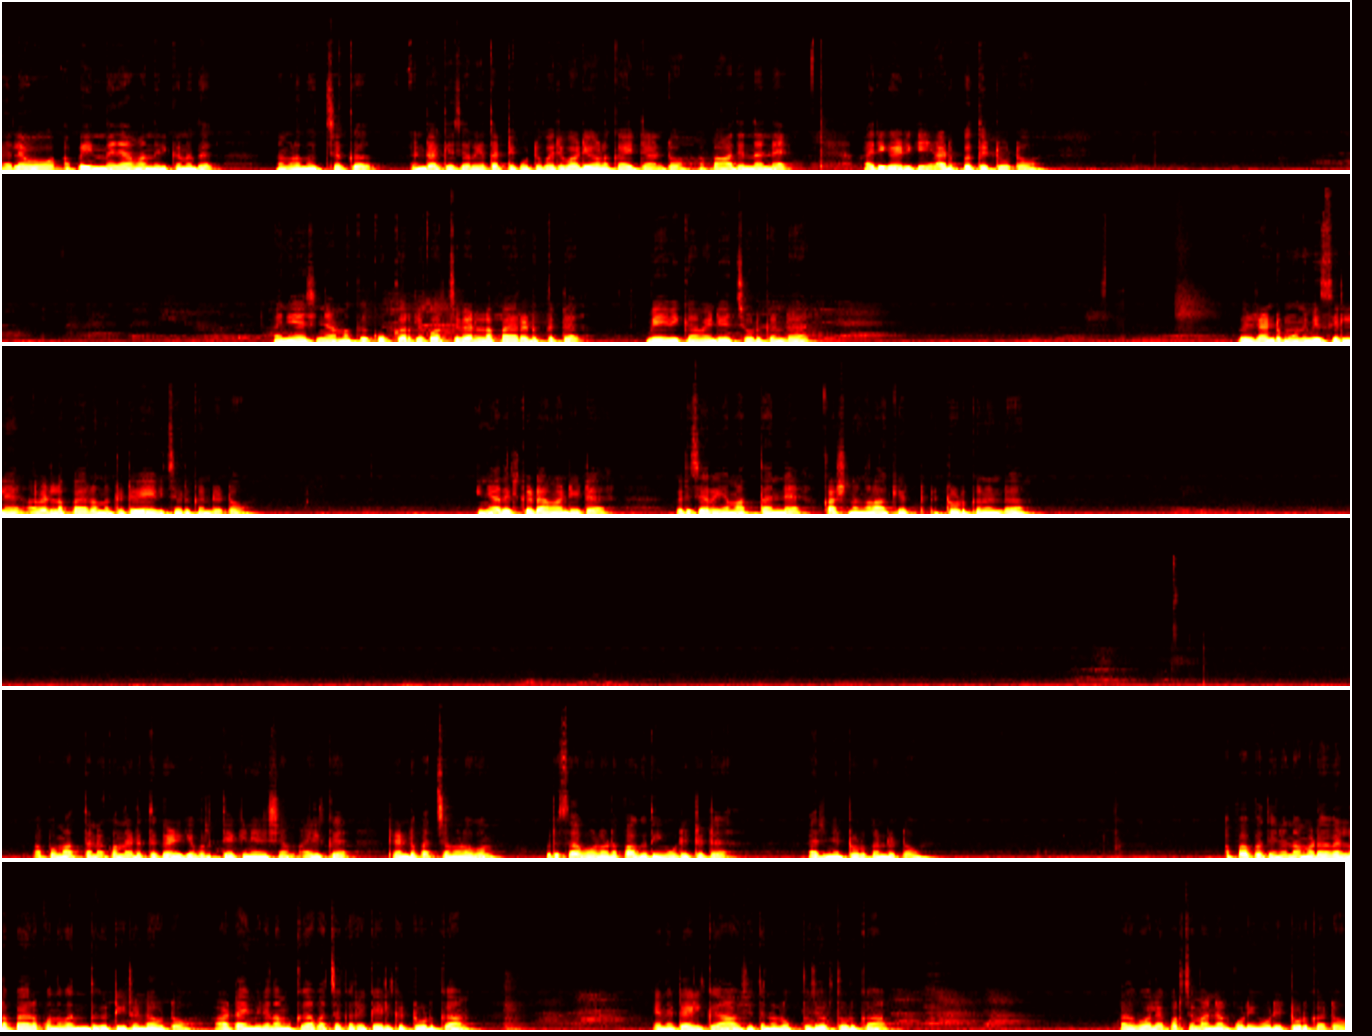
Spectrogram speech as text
Hello അപ്പോൾ ഇന്ന് ഞാൻ വന്നിരിക്കുന്നത് നമ്മളൊന്ന് ഉച്ചയ്ക്ക് ഉണ്ടാക്കിയ ചെറിയ തട്ടിക്കൂട്ട് പരിപാടികളൊക്കെ ആയിട്ടാണ് കേട്ടോ അപ്പോൾ ആദ്യം തന്നെ അരി കഴുകി അടുപ്പത്തിട്ടു കേട്ടോ അതിനുശേഷം നമുക്ക് കുക്കറിൽ കുറച്ച് വെള്ളപ്പയർ എടുത്തിട്ട് വേവിക്കാൻ വേണ്ടി വെച്ച് കൊടുക്കുന്നുണ്ട് ഒരു രണ്ട് മൂന്ന് വിസിലിന് ആ വെള്ളപ്പയർ ഒന്നിട്ടിട്ട് വേവിച്ചെടുക്കുന്നുണ്ട് കേട്ടോ ഇനി അതിലേക്ക് ഇടാൻ വേണ്ടിയിട്ട് ഒരു ചെറിയ മത്തന്റെ കഷ്ണങ്ങളാക്കി ഇട്ട് കൊടുക്കുന്നുണ്ട്. അപ്പോൾ മത്തനൊക്കെ ഒന്ന് എടുത്ത് കഴുകി വൃത്തിയാക്കിയതിന് ശേഷം അതിൽക്ക് രണ്ട് പച്ചമുളകും ഒരു സവോളയുടെ പകുതിയും കൂടി ഇട്ടിട്ട് അരിഞ്ഞിട്ട് കൊടുക്കണ്ട കേട്ടോ അപ്പോൾ അപ്പത്തിന് നമ്മുടെ വെള്ളപ്പയറൊക്കെ ഒന്ന് വെന്ത് കിട്ടിയിട്ടുണ്ടാവും കേട്ടോ ആ ടൈമിൽ നമുക്ക് ആ പച്ചക്കറിയൊക്കെ അതിലേക്ക് ഇട്ട് കൊടുക്കാം. എന്നിട്ട് അതിലേക്ക് ആവശ്യത്തിനുള്ള ഉപ്പ് ചേർത്ത് കൊടുക്കാം. അതുപോലെ കുറച്ച് മഞ്ഞൾപ്പൊടിയും കൂടി ഇട്ട് കൊടുക്കാം കേട്ടോ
